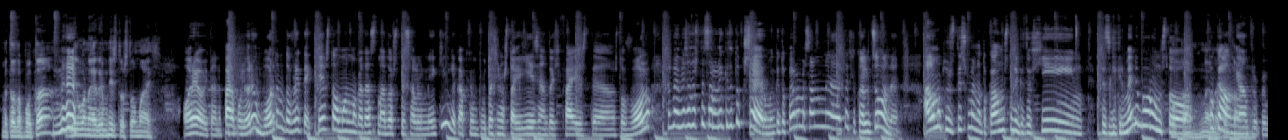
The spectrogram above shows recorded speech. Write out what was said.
μετά τα ποτά Ναι. λίγο να ηρεμήσει το στομάχι. Ωραίο ήταν. Πάρα πολύ ωραίο. Μπορείτε να το βρείτε και στο μόνιμο κατάστημα εδώ στη Θεσσαλονίκη, για κάποιον που το έχει νοσταλγίσει, αν το έχει φάει στε- στο Βόλο. Βέβαια, εμείς εδώ στη Θεσσαλονίκη δεν το ξέρουμε και το παίρνουμε σαν ε, τέτοιο καλιτσόνε. Αλλά άμα τους ζητήσουμε να το κάνουν στην εκδοχή τη συγκεκριμένη, μπορούν στο. Το κάνουν, ναι, το ναι, το κάνουν οι κάνουν. άνθρωποι.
